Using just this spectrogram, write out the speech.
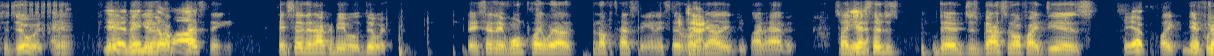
to do it. And they, Yeah, they they get need a enough lot. testing, they said they're not gonna be able to do it. They said they won't play without enough testing, and they said right now they do not have it. So I Yeah. guess they're just they're just bouncing off ideas. Yep, Like They're if we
